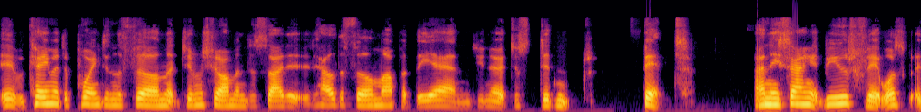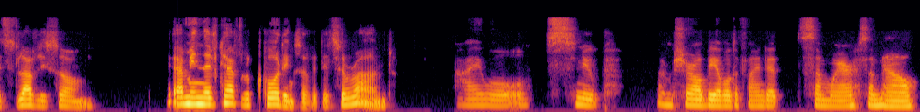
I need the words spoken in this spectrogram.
it came at a point in the film that Jim Sharman decided it held the film up at the end. You know, it just didn't fit, and he sang it beautifully. It was it's a lovely song. I mean, they've kept recordings of it. It's around. I will snoop. I'm sure I'll be able to find it somewhere somehow.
